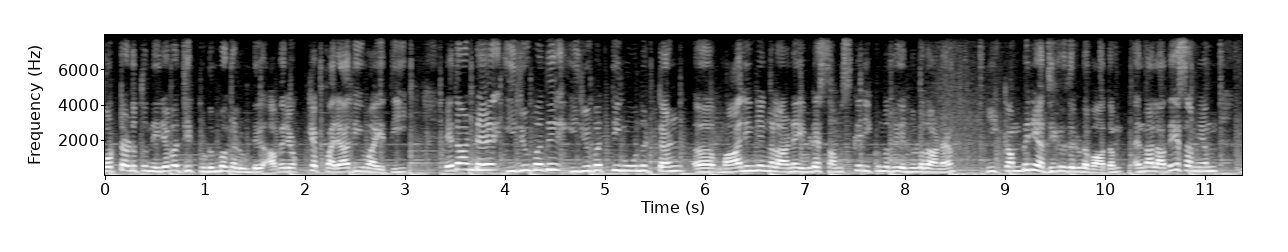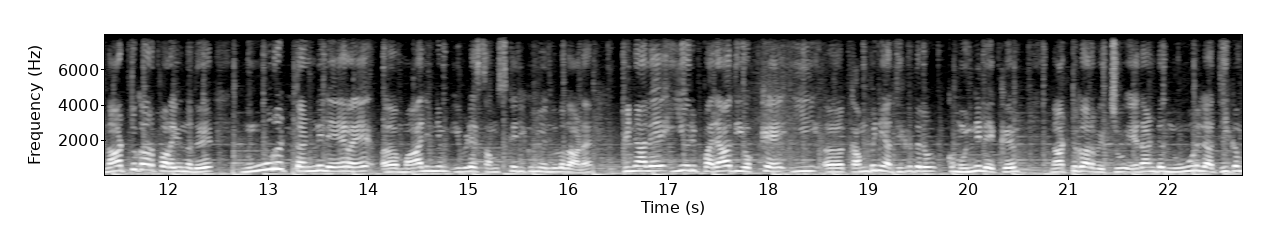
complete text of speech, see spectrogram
തൊട്ടടുത്ത് നിരവധി കുടുംബങ്ങളുണ്ട്. അവരൊക്കെ പരാതിയുമായി എത്തി ഏതാണ്ട് ഇരുപത് ഇരുപത്തിമൂന്ന് ടൺ മാലിന്യങ്ങളാണ് ഇവിടെ സംസ്കരിക്കുന്നത് എന്നുള്ളതാണ് ഈ കമ്പനി അധികൃതരുടെ വാദം. എന്നാൽ അതേസമയം നാട്ടുകാർ പറയുന്നത് നൂറ് ടണ്ണിലേറെ മാലിന്യം ഇവിടെ സംസ്കരിക്കുന്നു എന്നുള്ളതാണ് പിന്നാലെ ഈ ഒരു പരാതിയൊക്കെ ഈ കമ്പനി അധികൃതർക്ക് മുന്നിലേക്ക് നാട്ടുകാർ വെച്ചു. ഏതാണ്ട് നൂറിലധികം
